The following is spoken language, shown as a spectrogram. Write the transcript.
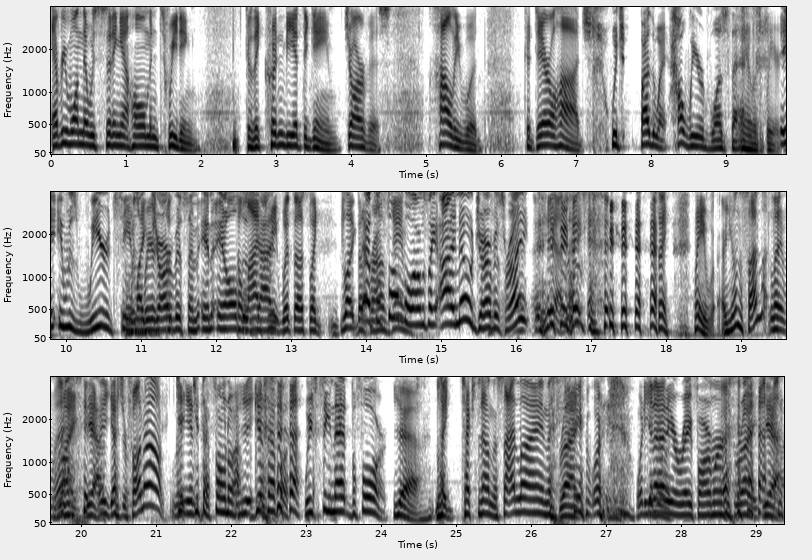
Everyone that was sitting at home and tweeting because they couldn't be at the game Jarvis, Hollywood, KhaDarel Hodge. Which, by the way, how weird was that? It was weird. It, it was weird seeing was like weird. Jarvis and, and, and all The those live guys. tweet with us, like, like that's Browns a game. I was like, I know Jarvis, right? Yeah, like, it's like, wait, are you on the sideline? Like, Right, yeah. you got your phone out? Get, get that phone out. Get that phone. We've seen that before. Yeah, like texting on the sideline. Right. what, what are you Get out of here, Ray Farmer. Right. Yeah.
